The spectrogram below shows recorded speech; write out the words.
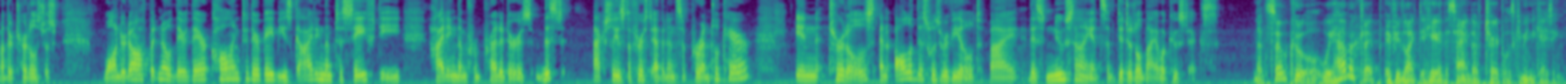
mother turtles just wandered off. But no, they're there calling to their babies, guiding them to safety, hiding them from predators. This actually is the first evidence of parental care in turtles, and all of this was revealed by this new science of digital bioacoustics. That's so cool. We have a clip if you'd like to hear the sound of turtles communicating.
